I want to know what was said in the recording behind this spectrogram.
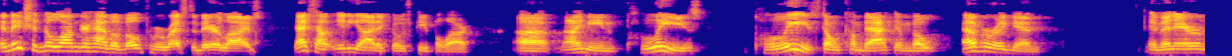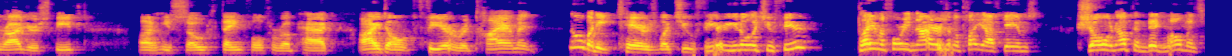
and they should no longer have a vote for the rest of their lives. That's how idiotic those people are. Uh, I mean, please, please don't come back and vote ever again. And then Aaron Rodgers' speech on he's so thankful for the pack. I don't fear retirement. Nobody cares what you fear. You know what you fear? Playing the 49ers in the playoff games, showing up in big moments.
